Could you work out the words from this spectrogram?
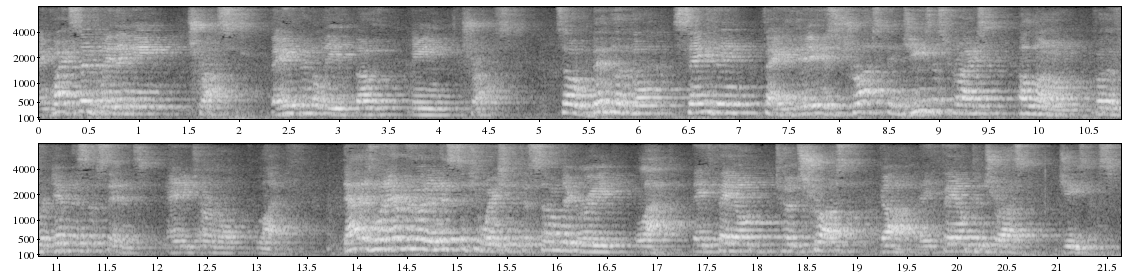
And quite simply, they mean trust. Faith and belief both mean trust. So, biblical saving faith is trust in Jesus Christ alone for the forgiveness of sins and eternal life. That is what everyone in this situation, to some degree, lacked. They failed to trust God. They failed to trust Jesus.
